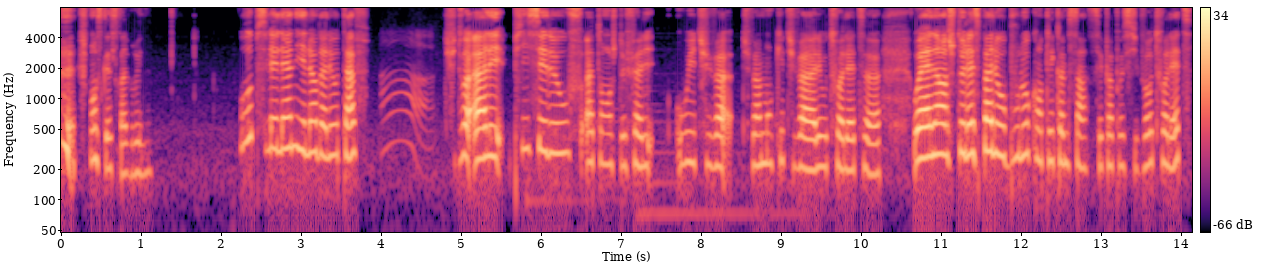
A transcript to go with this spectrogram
je pense qu'elle sera brune. Oups, Lélène, il est l'heure d'aller au taf. Tu dois aller pisser de ouf. Attends, je te fais aller... Oui, tu vas, tu vas manquer, tu vas aller aux toilettes. Euh. Ouais, non, je te laisse pas aller au boulot quand t'es comme ça. C'est pas possible. Va aux toilettes.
